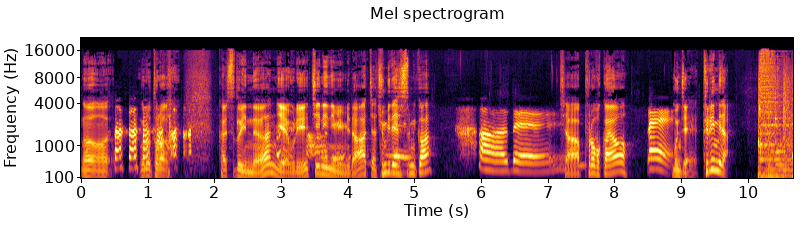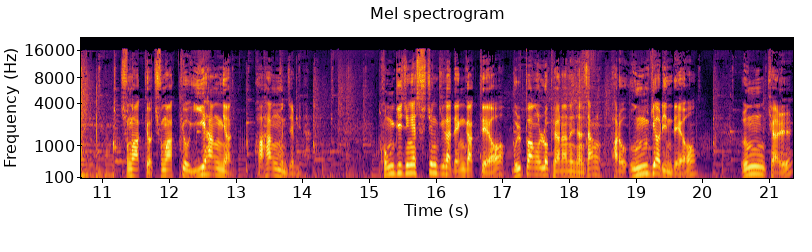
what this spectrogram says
어으로 돌아갈 수도 있는 예 우리 찐이님입니다. 자 준비되셨습니까? 아, 네. 자 풀어볼까요? 네. 문제 드립니다. 중학교 중학교 2학년 과학 문제입니다. 공기 중에 수증기가 냉각되어 물방울로 변하는 현상 바로 응결인데요. 응결.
